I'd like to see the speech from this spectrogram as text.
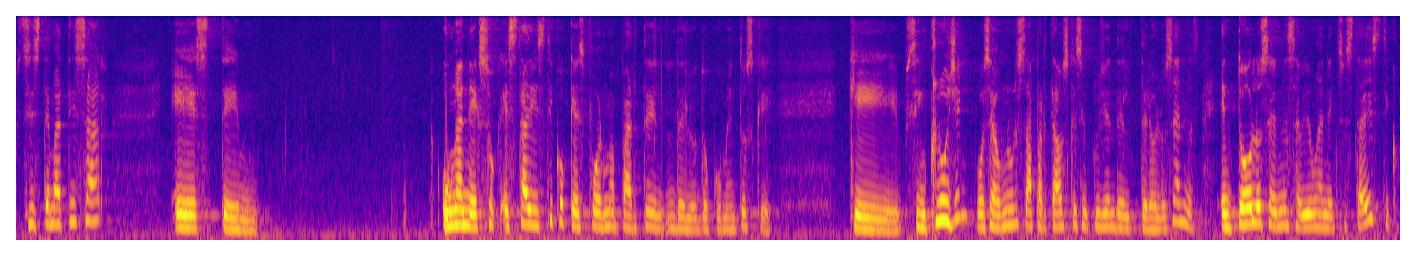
sistematizar este, un anexo estadístico que forma parte de, los documentos que, que, se incluyen, o sea, unos apartados que se incluyen de, de los EDNAS. En todos los EDNAS había un anexo estadístico.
